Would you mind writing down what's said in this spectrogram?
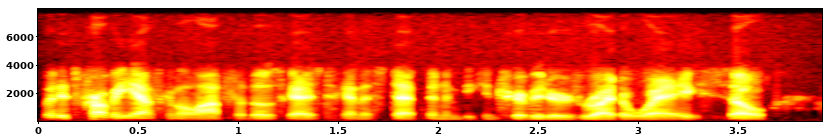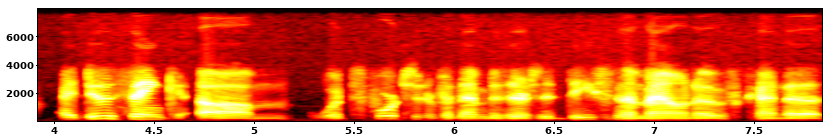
But it's probably asking a lot for those guys to kind of step in and be contributors right away. So I do think um, what's fortunate for them is there's a decent amount of kind of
